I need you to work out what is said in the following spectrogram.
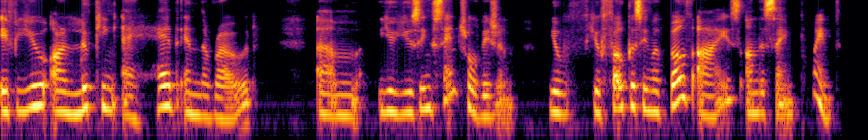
If you are looking ahead in the road, um, you're using central vision you're, you're focusing with both eyes on the same point.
